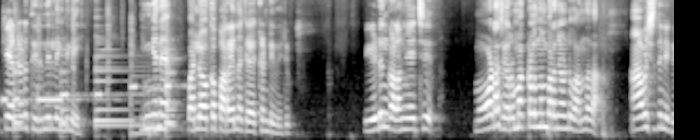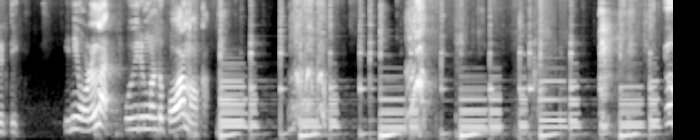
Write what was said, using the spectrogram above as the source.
ഇരിക്കേണ്ടിടത്ത് ഇരുന്നില്ലെങ്കിലേ ഇങ്ങനെ വല്ലതൊക്കെ പറയുന്ന കേൾക്കേണ്ടി വരും വീടും കളഞ്ഞേച്ച് മോട ചെറുമക്കളെന്നും പറഞ്ഞുകൊണ്ട് വന്നതാ ആവശ്യത്തിന് കിട്ടി ഇനി ഉള്ള ഉയരും കൊണ്ട് പോവാൻ നോക്കാം യ്യോ.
